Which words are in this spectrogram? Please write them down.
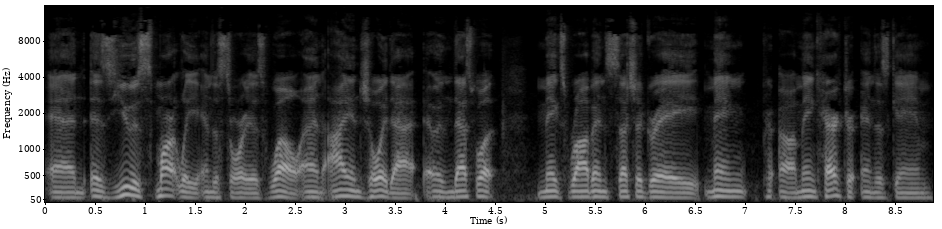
and is used smartly in the story as well. And I enjoy that, and that's what makes Robin such a great main uh, main character in this game,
